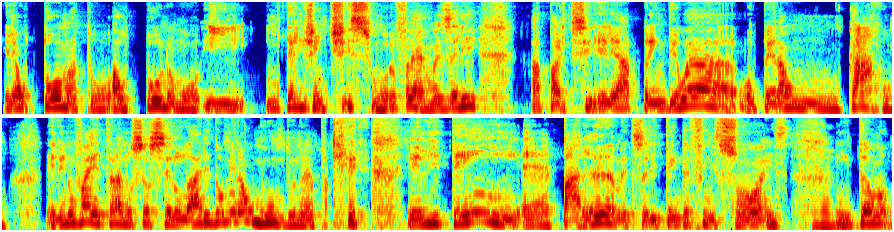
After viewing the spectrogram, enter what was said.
ele é autômato, autônomo e inteligentíssimo. Eu falei, é, mas ele a partir ele aprendeu a operar um carro, ele não vai entrar no seu celular e dominar o mundo, né? Porque ele tem é, parâmetros, ele tem definições. É. Então,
